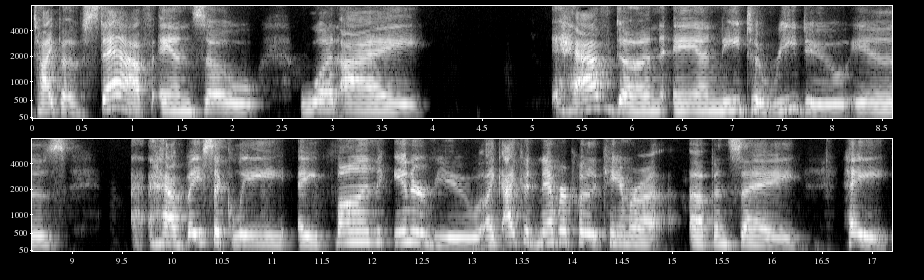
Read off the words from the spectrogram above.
type of staff. And so, what I have done and need to redo is have basically a fun interview. Like, I could never put a camera up and say, hey,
